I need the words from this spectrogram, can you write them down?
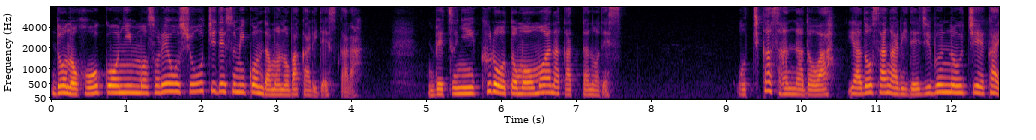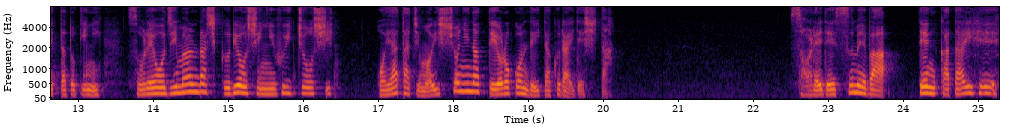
どの奉公人もそれを承知で住み込んだものばかりですから、別に苦労とも思わなかったのです。おちかさんなどは宿下がりで自分の家へ帰った時に、それを自慢らしく両親に吹聴し、親たちも一緒になって喜んでいたくらいでした。それで済めば天下太平。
